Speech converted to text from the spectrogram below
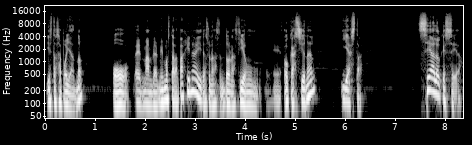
y estás apoyando. O en Mumbler mismo está la página y das una donación eh, ocasional y ya está. Sea lo que sea.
